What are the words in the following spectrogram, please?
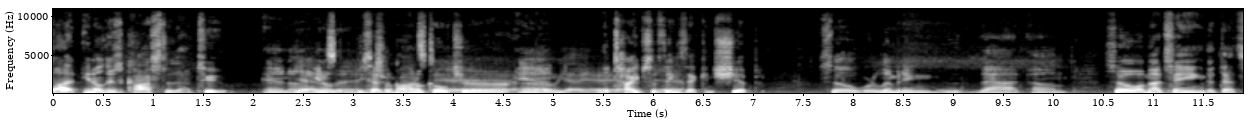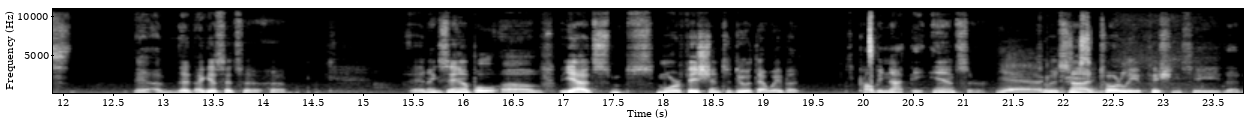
but you know there's a cost to that too. And uh, Yeah, you know the, besides the initial cost, yeah, yeah, monoculture yeah. Oh, and the types of things that can ship, so we're limiting that. Um, so I'm not saying that that's uh, that I guess that's a, a an example of yeah, it's, m- s- more efficient to do it that way, but it's probably not the answer. Yeah, So it's not totally efficiency that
